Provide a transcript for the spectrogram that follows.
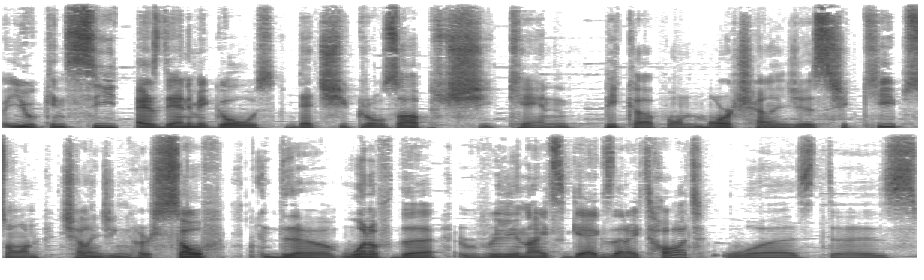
you can see as the anime goes that she grows up she can pick up on more challenges. She keeps on challenging herself the one of the really nice gags that I thought was this,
